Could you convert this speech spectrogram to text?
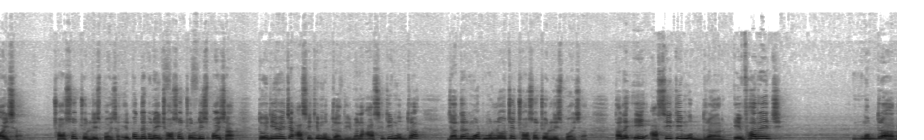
পয়সা, ছশো চল্লিশ পয়সা। এরপর দেখুন, এই ছশো চল্লিশ পয়সা তৈরি হয়েছে আশিটি মুদ্রা দিয়ে। মানে আশিটি মুদ্রা যাদের মোট মূল্য হচ্ছে ছশো চল্লিশ পয়সা। তাহলে এই আশিটি মুদ্রার এভারেজ মুদ্রার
